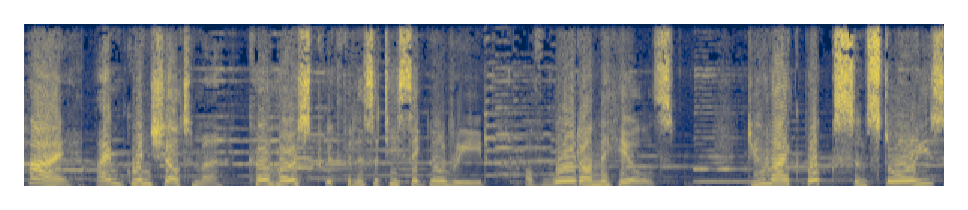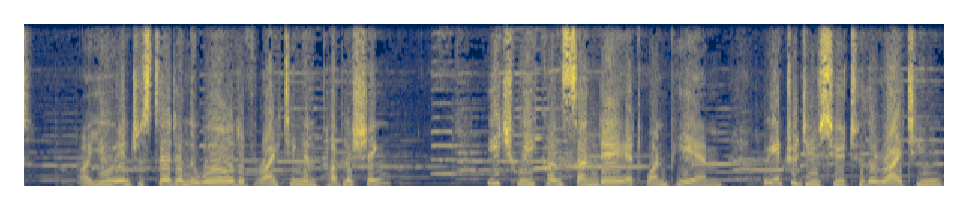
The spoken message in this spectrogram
Hi, I'm Gwyn Sheltimer, co host with Felicity Signal Reed of Word on the Hills. Do you like books and stories? Are you interested in the world of writing and publishing? Each week on Sunday at 1 p.m., we introduce you to the writing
